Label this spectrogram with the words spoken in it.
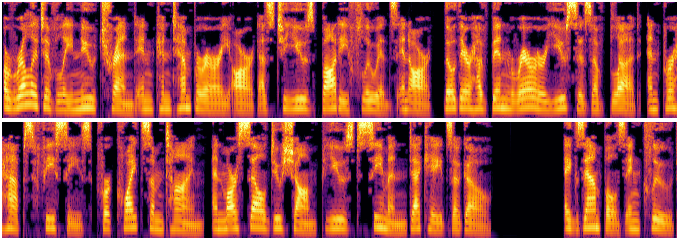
A relatively new trend in contemporary art is to use body fluids in art, though there have been rarer uses of blood and perhaps feces for quite some time, and Marcel Duchamp used semen decades ago. Examples include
